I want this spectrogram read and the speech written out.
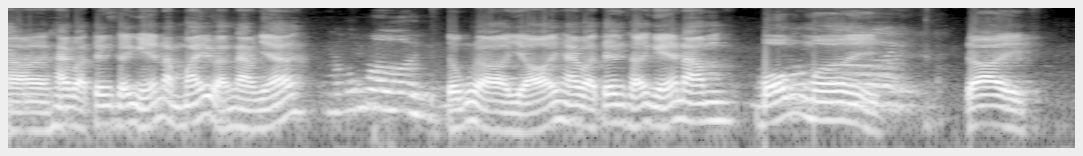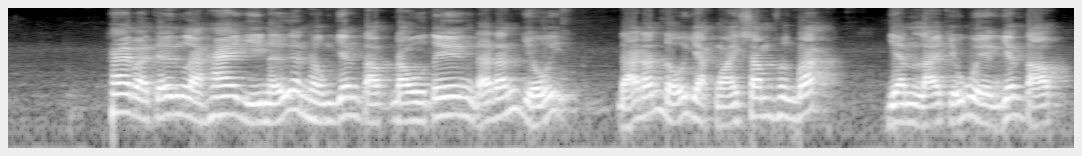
à, Hai Bà Trưng khởi nghĩa năm mấy bạn nào nhớ? 40 đúng rồi giỏi. Hai Bà Trưng khởi nghĩa năm 40 rồi Hai Bà Trưng là hai vị nữ anh hùng dân tộc đầu tiên đã đánh đuổi đã đánh đuổi giặc ngoại xâm phương Bắc giành lại chủ quyền dân tộc.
